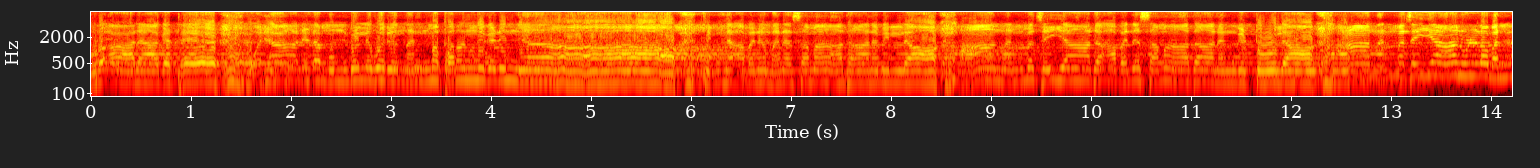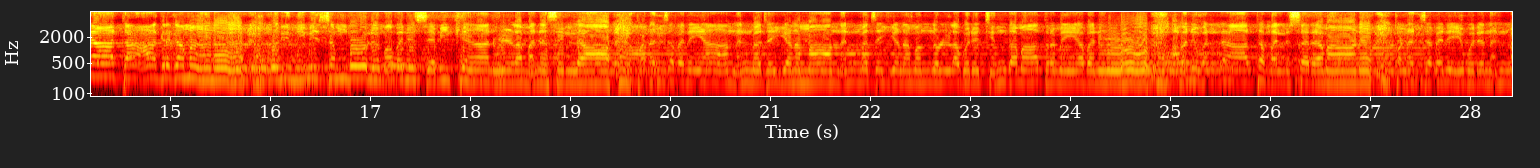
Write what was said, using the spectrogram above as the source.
ഖുർആനാകട്ടെ. ഒരാളുടെ മുമ്പിൽ ഒരു നന്മ പറഞ്ഞു കഴിഞ്ഞാൽ പിന്നെ അവന് മനസമാധാനം സമാധാനമില്ല. ആ നന്മ ചെയ്യാതെ അവന് സമാധാനം കിട്ടൂല. ആ നന്മ ചെയ്യാനുള്ള വല്ലാത്ത ആഗ്രഹമാണ്. ഒരു നിമിഷം പോലും അവന് ശമിക്കാനുള്ള മനസ്സില്ല. പടച്ചവനെ ആ നന്മ ചെയ്യണം ആ നന്മ ചെയ്യണമെന്നുള്ള ഒരു ചിന്ത മാത്രമേ അവനുള്ളൂ. അവന് വല്ലാത്ത മത്സരമാണ്. പടച്ചവനെ ഒരു നന്മ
